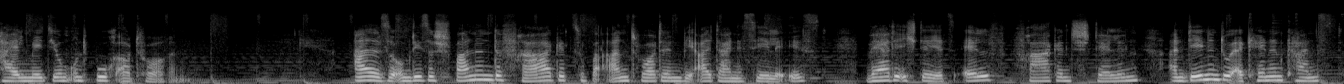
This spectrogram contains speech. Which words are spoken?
Heilmedium und Buchautorin. Also, um diese spannende Frage zu beantworten, wie alt deine Seele ist, werde ich dir jetzt elf Fragen stellen, an denen du erkennen kannst,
